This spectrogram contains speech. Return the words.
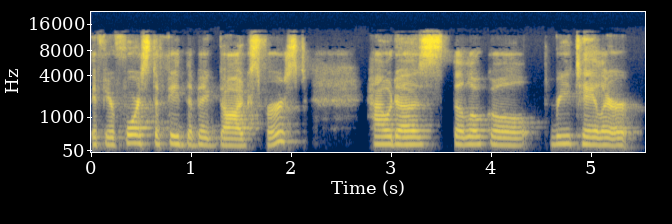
If you're forced to feed the big dogs first how does the local retailer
